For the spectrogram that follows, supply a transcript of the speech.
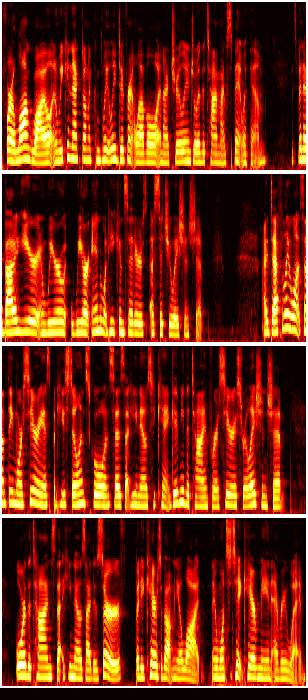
for a long while, and we connect on a completely different level and I truly enjoy the time I've spent with him. It's been about a year and we're we are in what he considers a situationship. I definitely want something more serious, but he's still in school and says that he knows he can't give me the time for a serious relationship or the times that he knows I deserve, but he cares about me a lot and wants to take care of me in every way.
